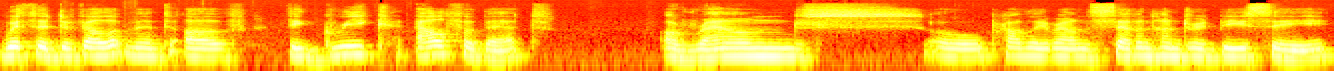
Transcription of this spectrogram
with the development of the Greek alphabet around, oh, probably around 700 BC,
